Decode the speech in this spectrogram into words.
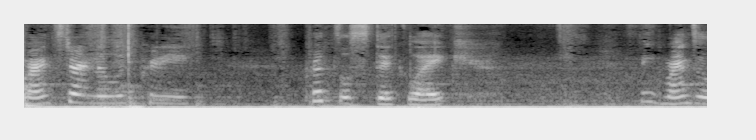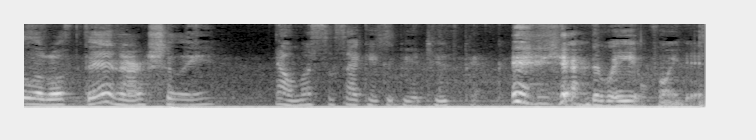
Mine's starting to look pretty pretzel stick like. I think mine's a little thin actually. It almost looks like it could be a toothpick, yeah. the way it pointed.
